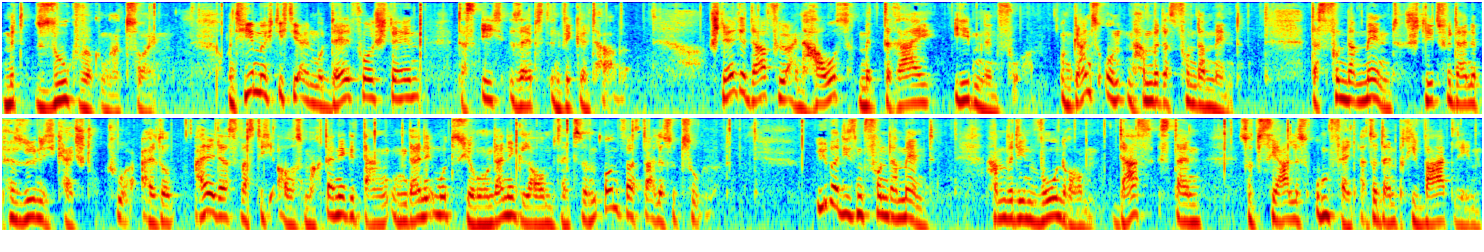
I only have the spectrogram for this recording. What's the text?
mit Sogwirkung erzeugen. Und hier möchte ich dir ein Modell vorstellen, das ich selbst entwickelt habe. Stell dir dafür ein Haus mit drei Ebenen vor. Und ganz unten haben wir das Fundament. Das Fundament steht für deine Persönlichkeitsstruktur, also all das, was dich ausmacht, deine Gedanken, deine Emotionen, deine Glaubenssätze und was da alles so zugehört. Über diesem Fundament haben wir den Wohnraum. Das ist dein soziales Umfeld, also dein Privatleben,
